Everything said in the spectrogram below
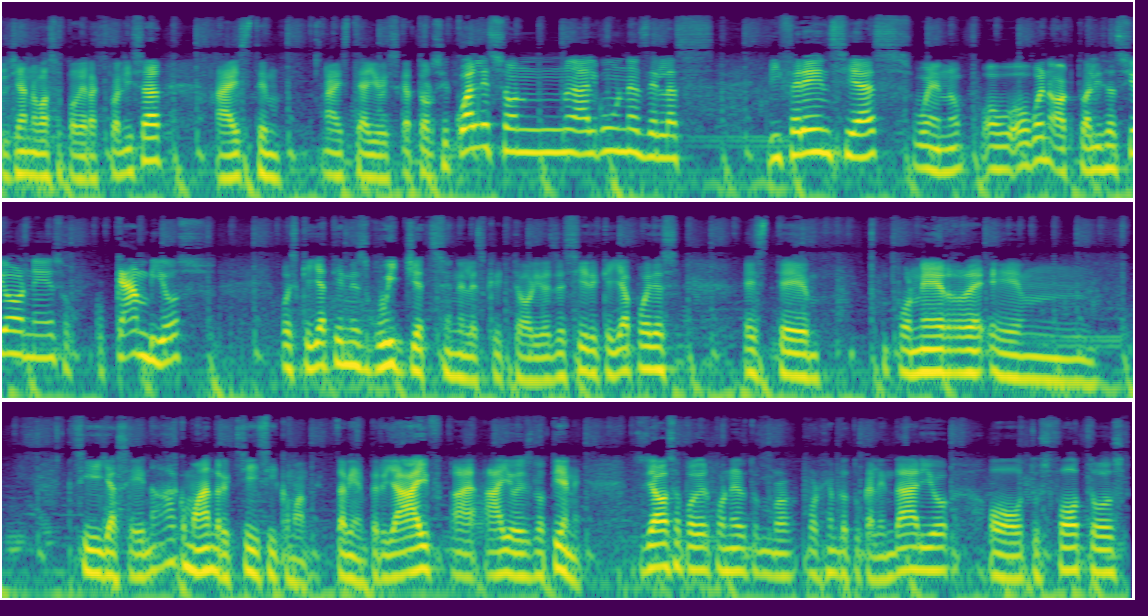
pues ya no vas a poder actualizar a este, a este iOS 14. ¿Cuáles son algunas de las diferencias? Bueno, o, bueno, actualizaciones o, cambios, pues que ya tienes widgets en el escritorio, es decir, que ya puedes este, poner... Em, sí, ya sé, no, como Android, sí, sí, como Android, está bien, pero ya iOS lo tiene. Entonces ya vas a poder poner, por ejemplo, tu calendario o tus fotos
